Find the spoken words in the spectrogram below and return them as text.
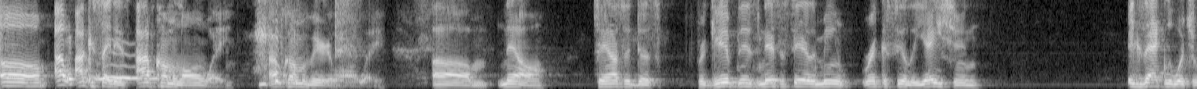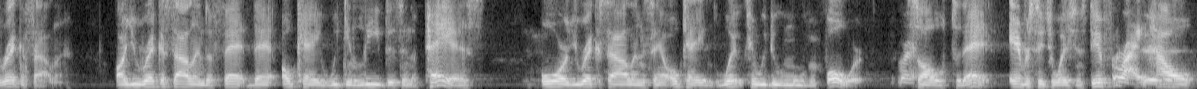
um, I, I can say this: I've come a long way. I've come a very long way. Um, now to answer, does forgiveness necessarily mean reconciliation? Exactly what you're reconciling. Are you reconciling the fact that okay, we can leave this in the past, or are you reconciling and saying, okay, what can we do moving forward? Right. So to that, every situation is different. Right. How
